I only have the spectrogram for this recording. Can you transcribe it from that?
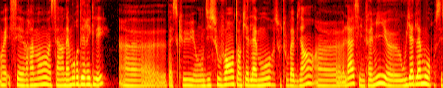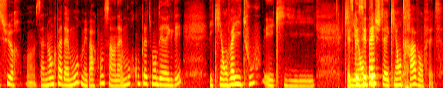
Oui, c'est vraiment, c'est un amour déréglé. Euh, parce que on dit souvent tant qu'il y a de l'amour tout, tout va bien euh, là c'est une famille où il y a de l'amour c'est sûr ça ne manque pas d'amour mais par contre c'est un amour complètement déréglé et qui envahit tout et qui qui que empêche, qui entrave en fait.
